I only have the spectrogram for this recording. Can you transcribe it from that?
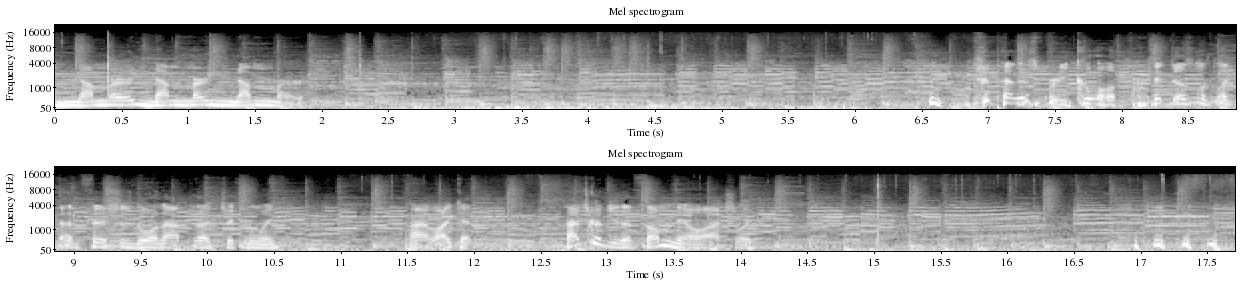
Number, number, number. that is pretty cool. It does look like that fish is going after that chicken wing. I like it. That's going to be the thumbnail, actually.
